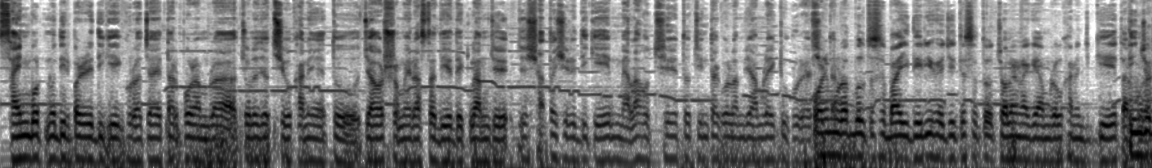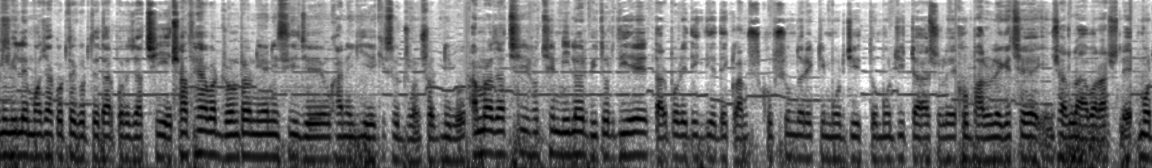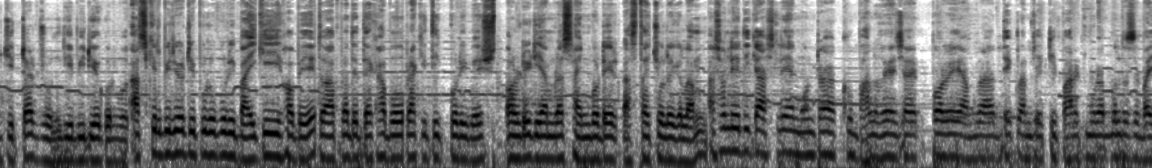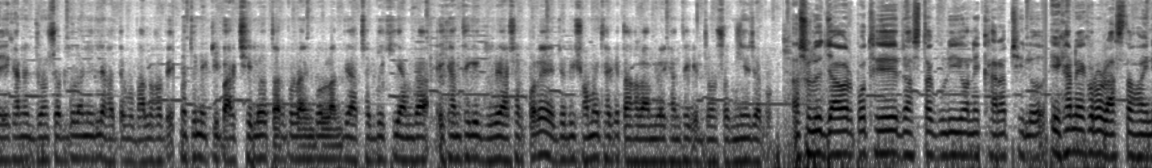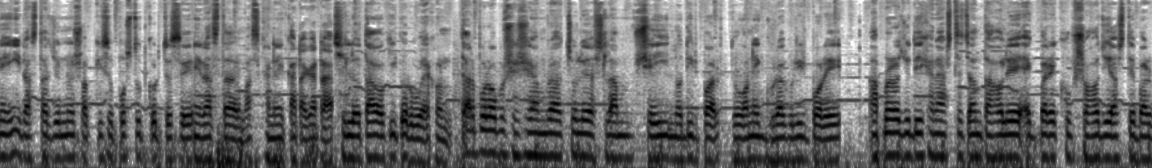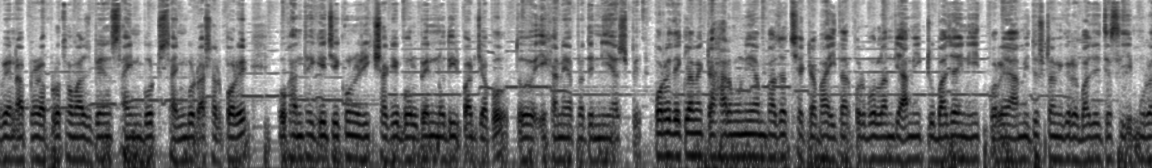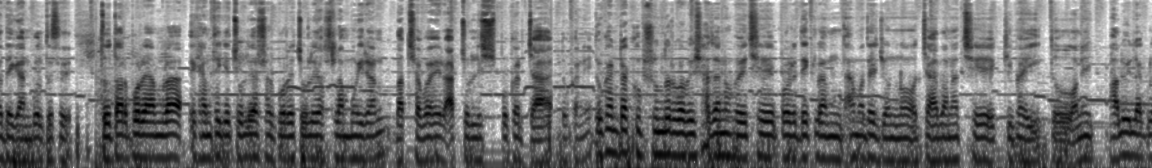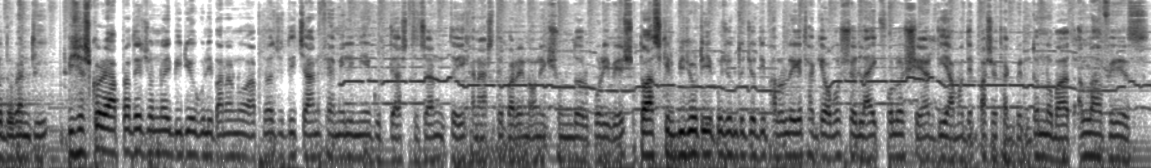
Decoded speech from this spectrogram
সাইনবোর্ড নদীর পাড়ের দিকে ঘোরা যায় তারপর আমরা চলে যাচ্ছি ওখানে। তো যাওয়ার সময় রাস্তা দিয়ে দেখলাম যে যে সাতাশের দিকে মেলা হচ্ছে তো চিন্তা করলাম যে আমরা একটু ঘুরে আসি। পরে মুরাদ বলতেছে ভাই দেরি হয়ে যেতেছে তো চলেন আগে আমরা ওখানে গিয়ে তিনজনে মিলে মজা করতে করতে তারপরে যাচ্ছি। সাথে আবার ড্রোনটাও নিয়ে নিছি যে ওখানে গিয়ে কিছু ড্রোন শট নিব। আমরা যাচ্ছি হচ্ছে নীলের ভিতর দিয়ে তারপরে দিক দিয়ে দেখলাম খুব সুন্দর একটি মসজিদ। তো মসজিদটা আসলে খুব ভালো লেগেছে ইনশাল্লাহ আবার আসলে মসজিদটার ড্রোন দিয়ে ভিডিও করব। আজকের ভিডিওটি পুরোপুরি বাইকেই হবে। তো আপনাদের দেখাবো প্রাকৃতিক পরিবেশ। অলরেডি আমরা সাইনবোর্ডের রাস্তায় চলে গেলাম। আসলে এদিকে আসলে মনটা খুব ভালো হয়ে যায়। পরে আমরা দেখলাম যে একটি পার্ক মুরাদ বলতেছে, ভাই, এখানে ড্রোন শটগুলো নিলে হয়তো ভালো হবে। নতুন একটি পার্ক ছিল। তারপর আমি বললাম যে আচ্ছা দেখি আমরা এখান থেকে ঘুরে আসার পরে যদি সময় থাকে তাহলে আমরা এখান থেকে ড্রোন শট নিয়ে যাব। আসলে যাওয়ার পথে রাস্তাগুলি অনেক খারাপ ছিল। এখানে এখনও রাস্তা হয় নাই। রাস্তার জন্য সবকিছু প্রস্তুত করতেছে। রাস্তার মাঝখানে কাটা কাটা ছিল, তাও কি করব এখন? তারপর অবশেষে আমরা চলে আসলাম সেই নদীর পার তো অনেক ঘোরাঘুরির পরে আপনারা যদি এখানে আসতে চান, তাহলে একবারে খুব সহজে আসতে পারবেন। আপনারা প্রথম আসবেন সাইনবোর্ড। সাইনবোর্ড আসার পরে ওখান থেকে যে কোনো রিক্সাকে বলবেন, নদীর পার যাব। তো এখানে আপনাদের নিয়ে আসবে। পরে দেখলাম একটা হারমোনিয়াম বাজাচ্ছে একটা ভাই। তারপর বললাম যে, আমি একটু বাজাই নি পরে আমি দুষ্টামি করে বাজাইতেছি। মুরাদে গান বলতেছে। তো তারপরে আমরা এখান থেকে চলে আসার পরে চলে আসলাম ময়রান বাদশা ভাইয়ের আটচল্লিশ প্রকার চা দোকানে। দোকানটা খুব সুন্দরভাবে সাজানো হয়েছে। পরে দেখলাম আমাদের জন্য চা বানাচ্ছে একটি ভাই। তো অনেক ভালোই লাগল দোকানটি। বিশেষ করে আপনাদের জন্য এই ভিডিওগুলি বানানো। আপনারা যদি চান ফ্যামিলি নিয়ে ঘুরতে আসতে চান, তো এখানে আসতে পারেন। অনেক সুন্দর পরিবেশ। তো আজকের ভিডিওটি এ পর্যন্ত। যদি ভালো লেগে থাকে, অবশ্যই লাইক ফলো শেয়ার দিয়ে আমাদের পাশে থাকবেন। ধন্যবাদ। আল্লাহ হাফিজ।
